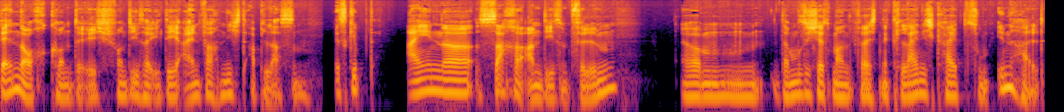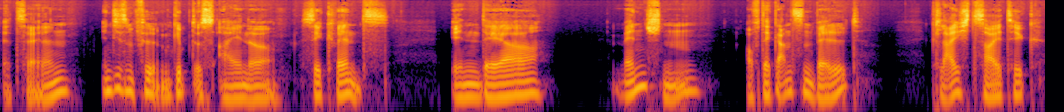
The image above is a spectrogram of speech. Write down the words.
Dennoch konnte ich von dieser Idee einfach nicht ablassen. Es gibt eine Sache an diesem Film, ähm, da muss ich jetzt mal vielleicht eine Kleinigkeit zum Inhalt erzählen. In diesem Film gibt es eine Sequenz, in der Menschen auf der ganzen Welt gleichzeitig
